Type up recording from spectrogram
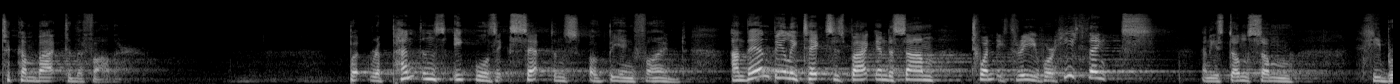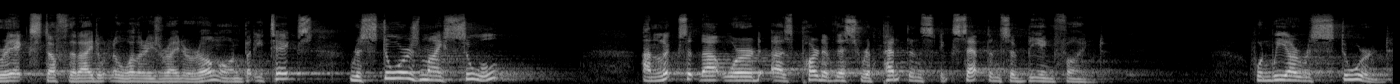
to come back to the Father. But repentance equals acceptance of being found. And then Bailey takes us back into Psalm 23, where he thinks, and he's done some Hebraic stuff that I don't know whether he's right or wrong on, but he takes, restores my soul, and looks at that word as part of this repentance, acceptance of being found. When we are restored,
